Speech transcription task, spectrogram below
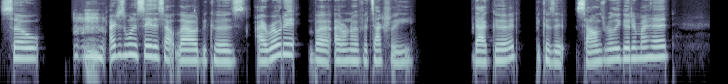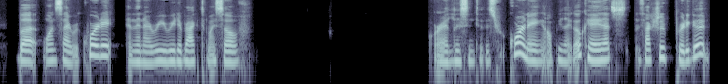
So, I just want to say this out loud because I wrote it, but I don't know if it's actually that good because it sounds really good in my head. But once I record it and then I reread it back to myself, or I listen to this recording, I'll be like, okay, that's that's actually pretty good.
